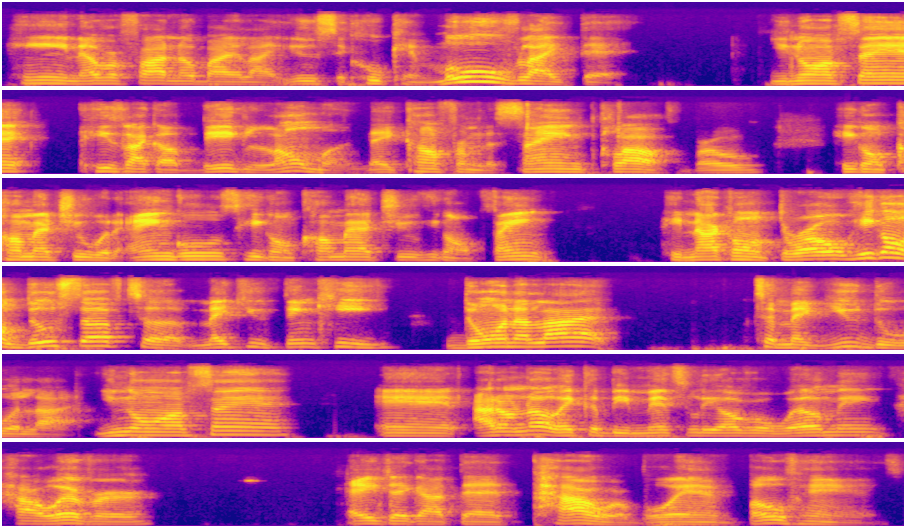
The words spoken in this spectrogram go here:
he ain't never fought nobody like Usyk who can move like that. You know what I'm saying? He's like a big Loma. They come from the same cloth, bro. He gonna come at you with angles. He gonna come at you. He gonna feint. He not gonna throw. He gonna do stuff to make you think he doing a lot, to make you do a lot. You know what I'm saying? And I don't know. It could be mentally overwhelming. However, AJ got that power, boy, in both hands.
